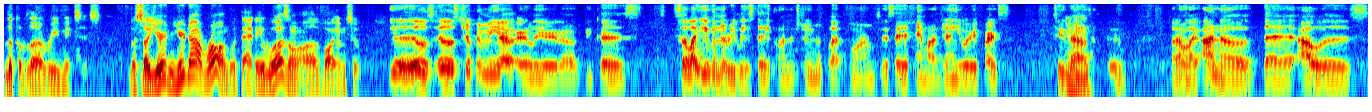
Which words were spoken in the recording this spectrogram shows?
Look of Love remixes. But so you're you're not wrong with that. It was on uh, volume two. Yeah, it was it was tripping me out earlier though because so like even the release date on the streaming platforms, they say it came out January first, two thousand two. But I'm like, I know that I was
